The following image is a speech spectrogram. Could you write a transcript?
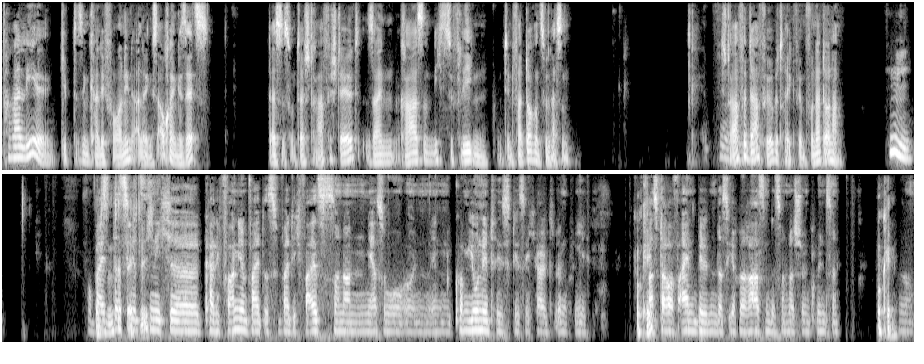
parallel gibt es in Kalifornien allerdings auch ein Gesetz, das es unter Strafe stellt, seinen Rasen nicht zu pflegen und den verdorren zu lassen. Die Strafe dafür beträgt 500 Dollar. Hm. Wobei Das sind das jetzt tatsächlich- nicht äh, kalifornienweit ist, soweit ich weiß, sondern mehr so in, in Communities, die sich halt irgendwie Okay, fast darauf einbilden, dass ihre Rasen besonders schön grün sind. okay. Ja.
